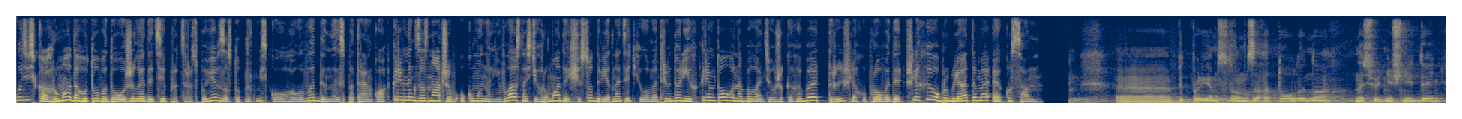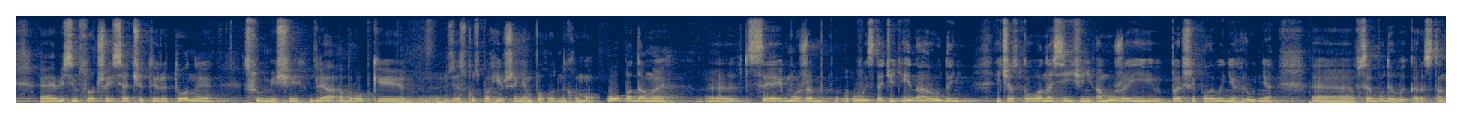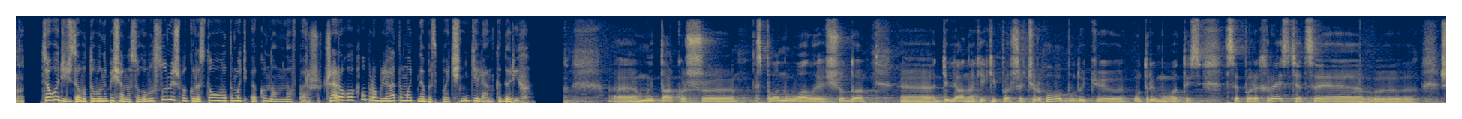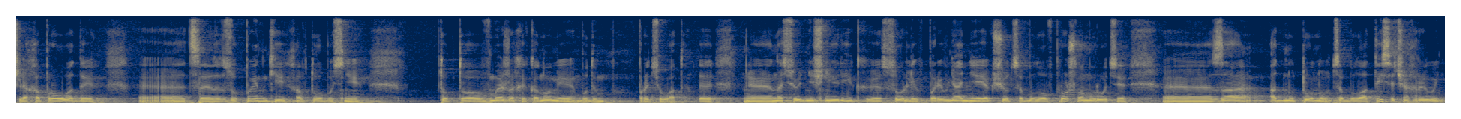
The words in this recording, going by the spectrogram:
Лозівська громада готова до ожеледиці. Про це розповів заступник міського голови Денис Петренко. Керівник зазначив, у комунальній власності громади 619 кілометрів доріг. Крім того, на балансі у ЖКГБ три шляхопроводи. Шляхи оброблятиме Екосан. Е, Підприємством заготовлено на сьогоднішній день е, 864 тонни суміші для обробки е, в зв'язку з погіршенням погодних умов. Опадами е, це може вистачити і на грудень, і частково на січень, а може і в першій половині грудня е, все буде використано. Цьогоріч заготовану піщано-солову суміш використовуватимуть економно. В першу чергу оброблятимуть небезпечні ділянки доріг. Е, Ми також е, спланували щодо е, ділянок, які першочергово будуть утримуватись. Це перехрестя, це шляхопроводи, це зупинки автобусні. Тобто в межах економії будемо працювати. Е, е, На сьогоднішній рік е, солі в порівнянні, якщо це було в прошлому році, за одну тонну це була тисяча гривень.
